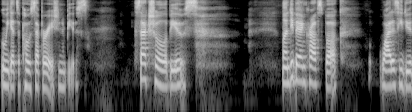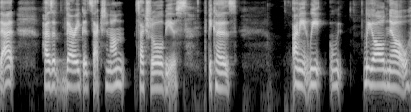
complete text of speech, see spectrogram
when we get to post separation abuse. Sexual abuse. Lundy Bancroft's book, Why Does He Do That? has a very good section on sexual abuse because, I mean, we, we we all know,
